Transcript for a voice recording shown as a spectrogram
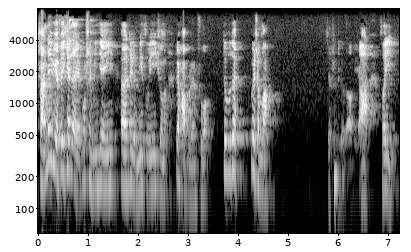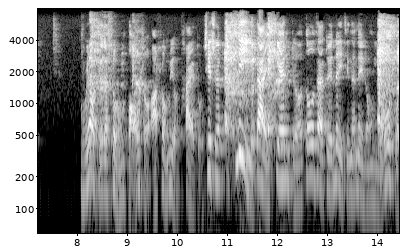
反正岳飞现在也不是民间英呃这个民族英雄了，这话不能说，对不对？为什么？就是这个道理啊，所以。不要觉得是我们保守，而是我们有态度。其实历代先哲都在对《内经》的内容有所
